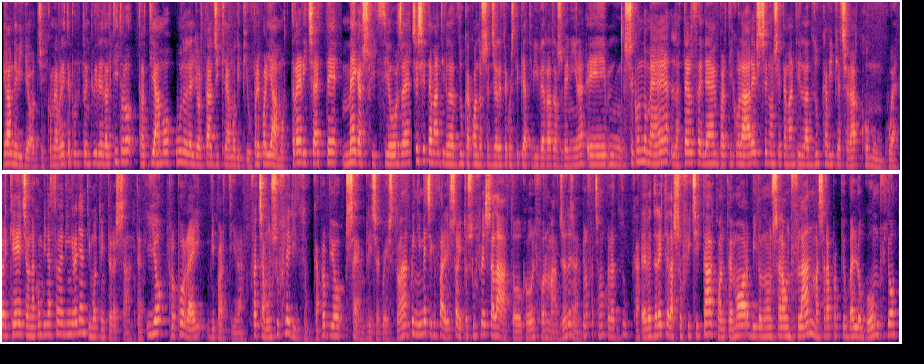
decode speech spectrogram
Grande video oggi, come avrete potuto intuire dal titolo, trattiamo uno degli ortaggi che amo di più. Prepariamo tre ricette mega sfiziose. Se siete amanti della zucca, quando assaggerete questi piatti vi verrà da svenire. E mm, secondo me la terza idea in particolare, se non siete amanti della zucca, vi piacerà comunque. Perché c'è una combinazione di ingredienti molto interessante. Io proporrei di partire. Facciamo un soufflé di zucca, proprio semplice questo. Eh? Quindi invece che fare il solito soufflé salato col formaggio, ad esempio, lo facciamo facciamo con la zucca e vedrete la sofficità quanto è morbido non sarà un flan ma sarà proprio bello gonfio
